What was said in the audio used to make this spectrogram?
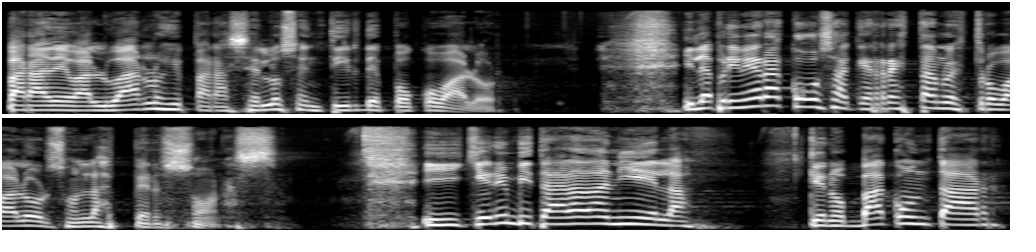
para devaluarlos y para hacerlos sentir de poco valor. Y la primera cosa que resta nuestro valor son las personas. Y quiero invitar a Daniela que nos va a contar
